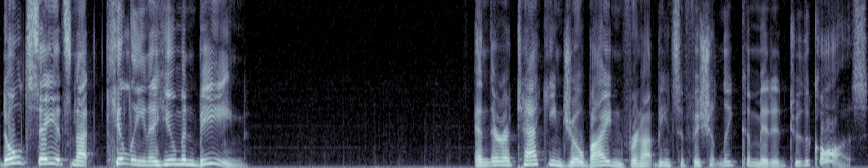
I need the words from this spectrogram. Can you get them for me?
Don't say it's not killing a human being and they're attacking Joe Biden for not being sufficiently committed to the cause.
